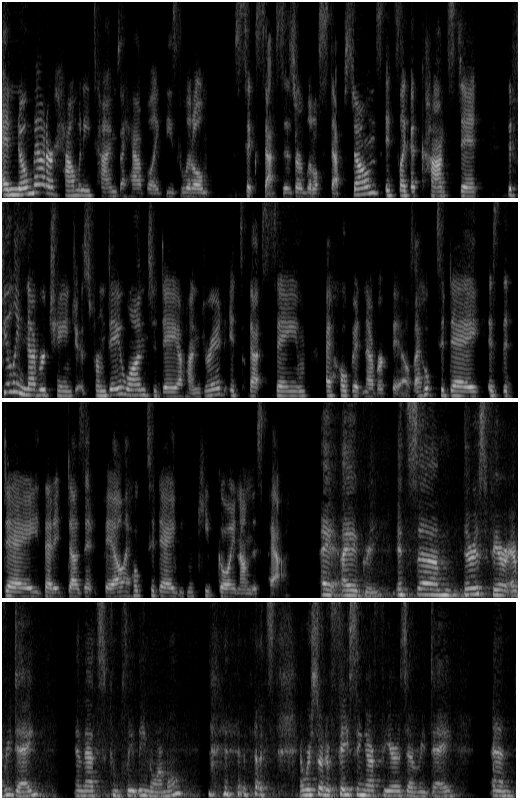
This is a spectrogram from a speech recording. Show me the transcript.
And no matter how many times i have like these little successes or little stepstones it's like a constant the feeling never changes. From day one to day 100 it's that same i hope it never fails. I hope today is the day that it doesn't fail. I hope today we can keep going on this path. I, I agree. It's um, there is fear every day and that's completely normal. That's and we're sort of facing our fears every day. And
